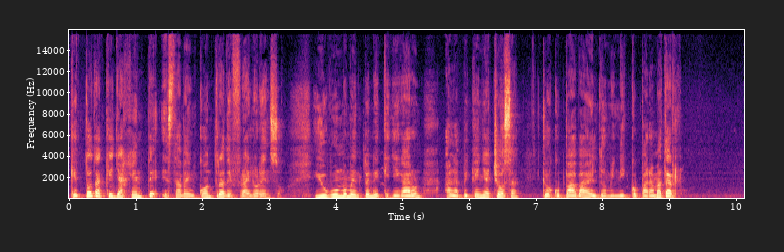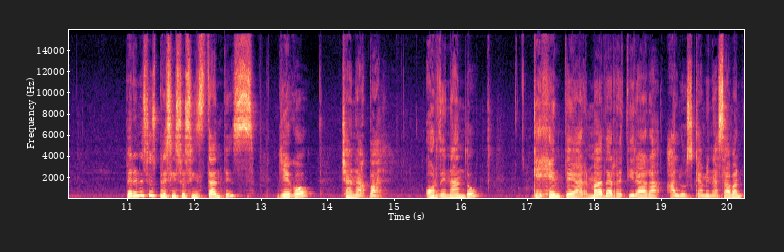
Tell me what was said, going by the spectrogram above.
que toda aquella gente estaba en contra de Fray Lorenzo, y hubo un momento en el que llegaron a la pequeña choza que ocupaba el dominico para matarlo. Pero en esos precisos instantes llegó Chanakbal, ordenando que gente armada retirara a los que amenazaban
